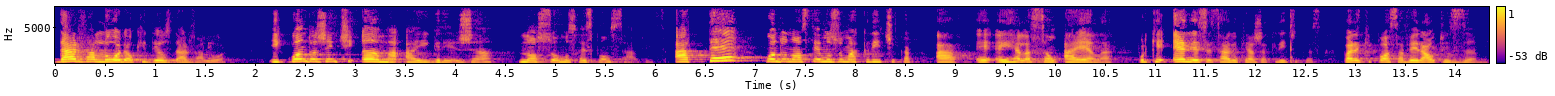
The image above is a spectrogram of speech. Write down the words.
Dar valor ao que Deus dá valor. E quando a gente ama a igreja, nós somos responsáveis. Até quando nós temos uma crítica a, em, em relação a ela. Porque é necessário que haja críticas para que possa haver autoexame.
